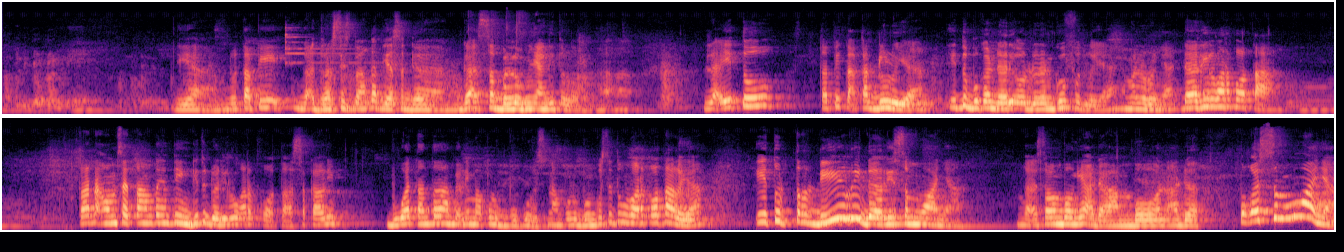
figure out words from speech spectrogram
satu tiga bulan ini. Iya, menurut tapi nggak drastis banget ya sedang, nggak sebelumnya gitu loh. Nah, itu tapi takkan dulu ya, itu bukan dari orderan GoFood loh ya, menurunnya dari luar kota. Karena omset tante yang tinggi itu dari luar kota. Sekali buat tante sampai 50 bungkus, 60 bungkus itu luar kota loh ya. Itu terdiri dari semuanya nggak sombong ya ada Ambon ada pokoknya semuanya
